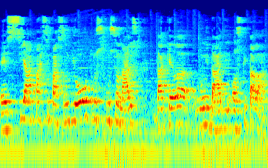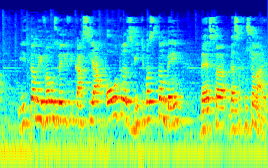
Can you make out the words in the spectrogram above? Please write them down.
é, se há participação de outros funcionários daquela unidade hospitalar. E também vamos verificar se há outras vítimas também dessa, dessa funcionária.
